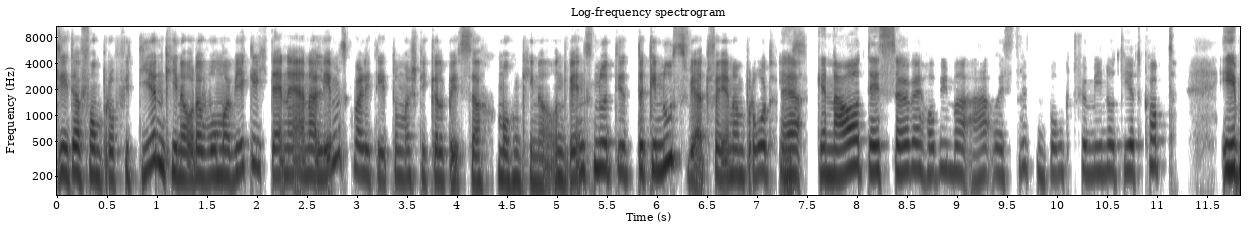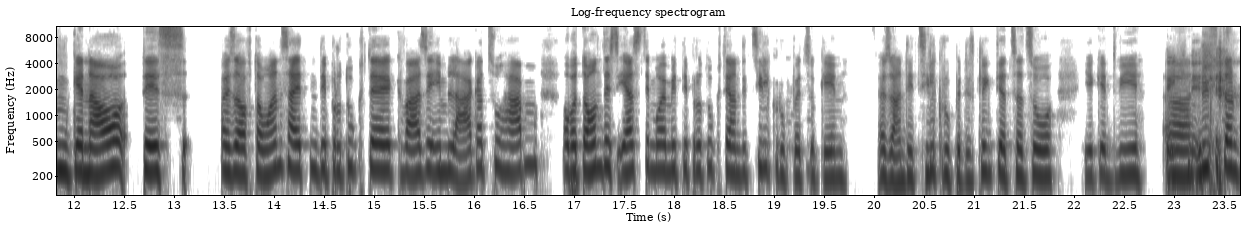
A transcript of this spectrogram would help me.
die davon profitieren können oder wo man wirklich deine einer Lebensqualität um ein Stück besser machen können. Und wenn es nur die, der Genusswert für ihren Brot ja, ist. Genau dasselbe habe ich mir auch als dritten Punkt für mich notiert gehabt. Eben genau das also auf der einen Seite die Produkte quasi im Lager zu haben, aber dann das erste Mal mit den Produkten an die Zielgruppe zu gehen. Also an die Zielgruppe, das klingt jetzt halt so irgendwie äh, nüchtern,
